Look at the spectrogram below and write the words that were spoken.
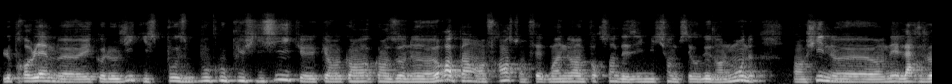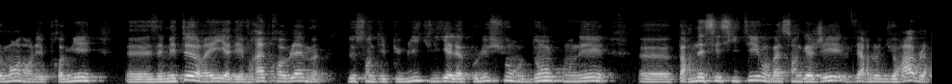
Le problème euh, écologique, il se pose beaucoup plus ici qu'en zone Europe. Hein. En France, on fait moins de 1% des émissions de CO2 dans le monde. En Chine, euh, on est largement dans les premiers euh, émetteurs et il y a des vrais problèmes de santé publique liés à la pollution. Donc, on est, par nécessité, on va s'engager vers le durable.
